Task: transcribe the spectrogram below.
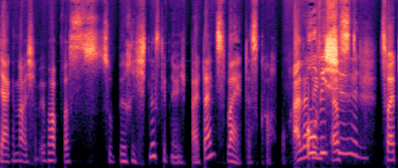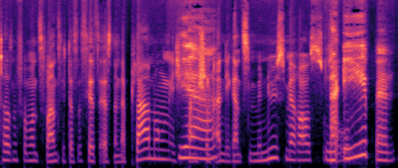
Ja, genau, ich habe überhaupt was zu berichten. Es gibt nämlich bald ein zweites Kochbuch. Allerdings oh, wie schön. erst 2025. Das ist jetzt erst in der Planung. Ich ja. fange schon an, die ganzen Menüs mir rauszusuchen. Na eben.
